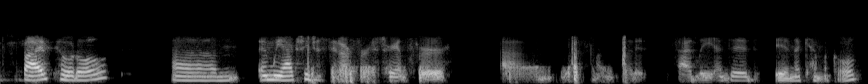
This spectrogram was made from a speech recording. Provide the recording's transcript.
Okay. Five total. Um, and we actually just did our first transfer um, last month, but it sadly ended in a chemical.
